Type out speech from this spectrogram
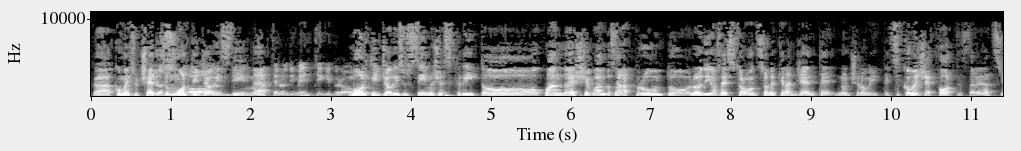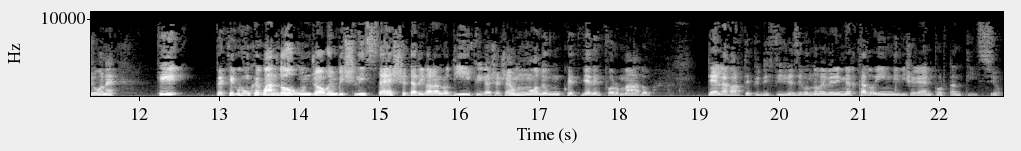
eh, come succede su molti scordi, giochi Steam eh, te lo dimentichi però. Molti giochi su Steam c'è scritto quando esce, quando sarà pronto. Loro dicono sei stronzo perché la gente non ce lo mette. Siccome c'è forte questa relazione, che perché comunque quando un gioco in wishlist esce ti arriva la notifica, cioè c'è un modo comunque ti tiene informato, che è la parte più difficile secondo me per il mercato indie, dice che è importantissimo.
